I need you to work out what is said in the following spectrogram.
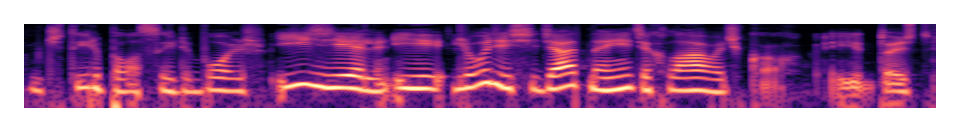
там, 4 полосы или больше больше, и зелень, и люди сидят на этих лавочках, и, то есть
